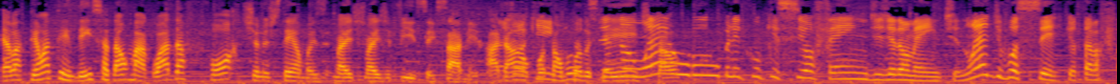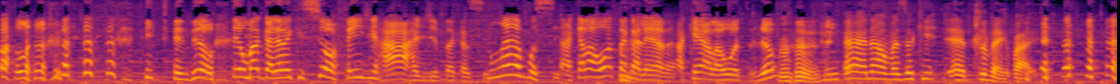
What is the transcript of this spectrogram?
ela tem uma tendência a dar uma guarda forte nos temas mais, mais difíceis, sabe? A Mas, dar uma, Joaquim, botar um pano você quente não é tal. o público que se ofende, geralmente. Não é de você que eu tava falando. Entendeu? Tem uma galera que se ofende hard pra cacete. Não é você. Aquela outra Hum. galera. Aquela outra, entendeu? É, não, mas aqui. É, tudo bem, vai.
